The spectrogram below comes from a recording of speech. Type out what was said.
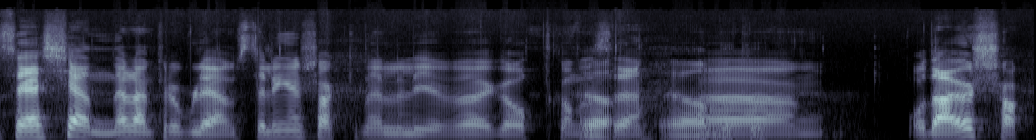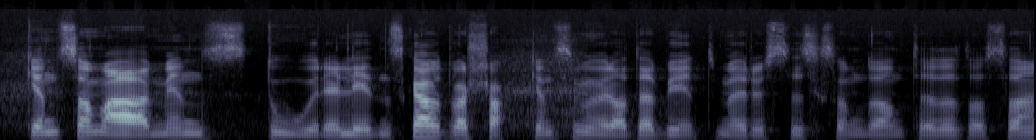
så, jeg kjenner den problemstillingen, sjakken eller livet, godt, kan du ja, se. Uh, og det er jo sjakken som er min store lidenskap. Det var sjakken som gjorde at jeg begynte med russisk, som du antydet også.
